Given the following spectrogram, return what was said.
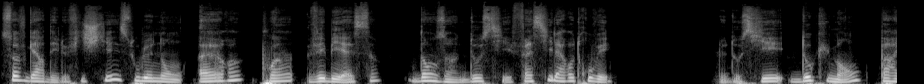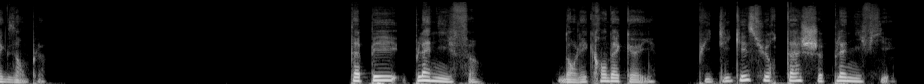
Sauvegardez le fichier sous le nom heure.vbs dans un dossier facile à retrouver. Le dossier document, par exemple. Tapez Planif dans l'écran d'accueil, puis cliquez sur Tâches planifiées.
